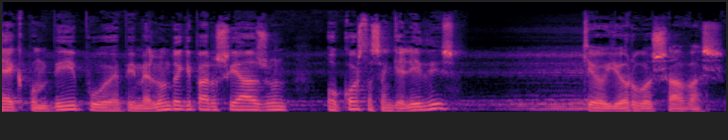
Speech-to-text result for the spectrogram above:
Μια εκπομπή που επιμελούνται και παρουσιάζουν ο Κώστας Αγγελίδης και ο Γιώργος Σάβας.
